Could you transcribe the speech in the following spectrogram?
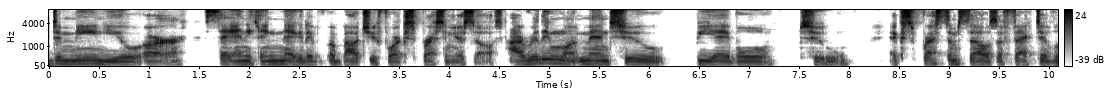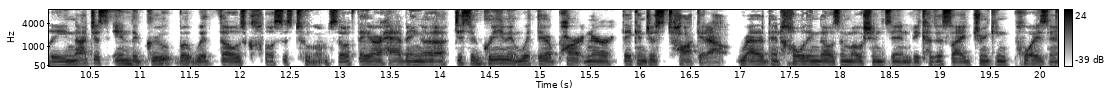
demean you or say anything negative about you for expressing yourselves. I really want men to be able to express themselves effectively, not just in the group, but with those closest to them. So if they are having a disagreement with their partner, they can just talk it out rather than holding those emotions in because it's like drinking poison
